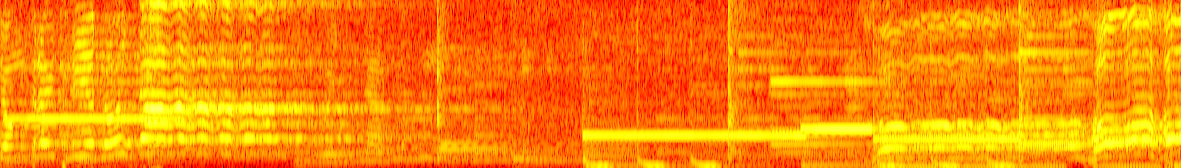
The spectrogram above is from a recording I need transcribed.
ចង់ត្រូវគ្នាដូចដើមវិញណាហូហូហូ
